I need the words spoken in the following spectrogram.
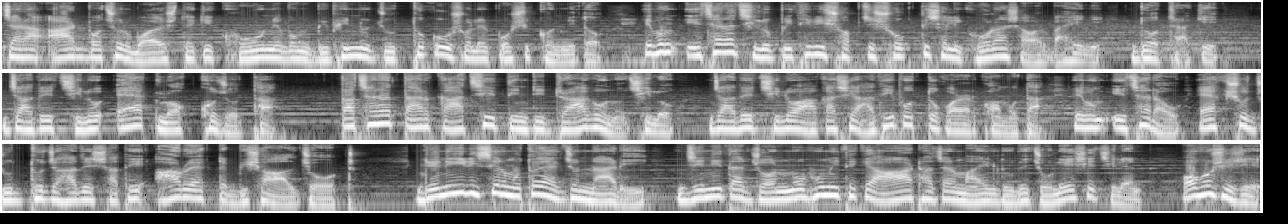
যারা আট বছর বয়স থেকে খুন এবং বিভিন্ন যুদ্ধ কৌশলের প্রশিক্ষণ নিত এবং এছাড়া ছিল পৃথিবীর সবচেয়ে শক্তিশালী ঘোড়া সাওয়ার বাহিনী, ডোথরাকি, যাদের ছিল এক লক্ষ যোদ্ধা। তাছাড়া তার কাছে তিনটি ড্রাগনও ছিল যাদের ছিল আকাশে আধিপত্য করার ক্ষমতা এবং এছাড়াও একশো যুদ্ধজাহাজের সাথে আরও একটা বিশাল জোট। ডেনিরিসের মতো একজন নারী, যিনি তার জন্মভূমি থেকে আট হাজার মাইল দূরে চলে এসেছিলেন। অবশেষে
